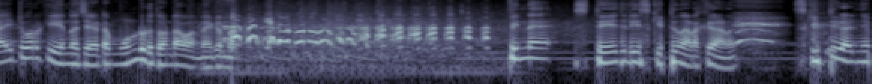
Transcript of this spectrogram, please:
ലൈറ്റ് വർക്ക് ചെയ്യുന്ന ചേട്ടൻ മുണ്ടെടുത്തോണ്ടാ വന്നേക്കുന്നത്. പിന്നെ സ്റ്റേജിൽ ഈ സ്കിറ്റ് നടക്കുകയാണ്. സ്കിറ്റ് കഴിഞ്ഞ്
